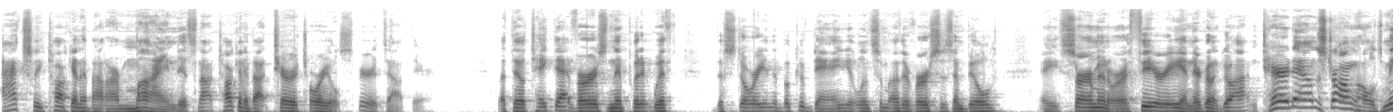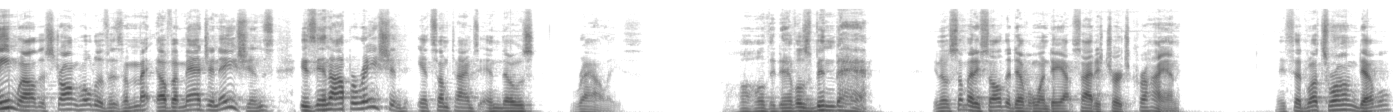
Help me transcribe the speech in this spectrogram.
actually talking about our mind. It's not talking about territorial spirits out there. But they'll take that verse and then put it with the story in the book of Daniel and some other verses and build a sermon or a theory, and they're going to go out and tear down the strongholds. Meanwhile, the stronghold of, his, of imaginations is in operation and sometimes in those rallies. Oh, the devil's been bad. You know, somebody saw the devil one day outside his church crying. They said, What's wrong, devil?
